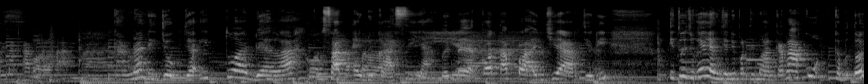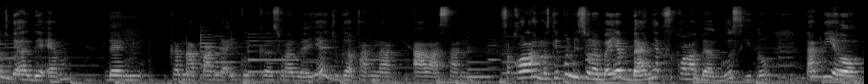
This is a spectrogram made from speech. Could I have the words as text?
anak-anak. sekolah anak. Karena di Jogja itu adalah Kota pusat edukasi ya, bener, kota pelajar. Jadi itu juga yang jadi pertimbangan. Karena aku kebetulan juga LDM dan kenapa nggak ikut ke Surabaya juga karena alasan sekolah. Meskipun di Surabaya banyak sekolah bagus gitu tapi yo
